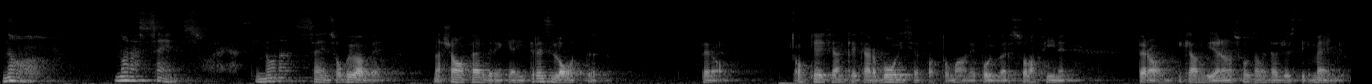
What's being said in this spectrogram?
no, non ha senso, ragazzi, non ha senso. Poi vabbè, lasciamo perdere che hai tre slot, però, ok che anche Carboni si è fatto male poi verso la fine, però i cambi erano assolutamente a gestire meglio.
